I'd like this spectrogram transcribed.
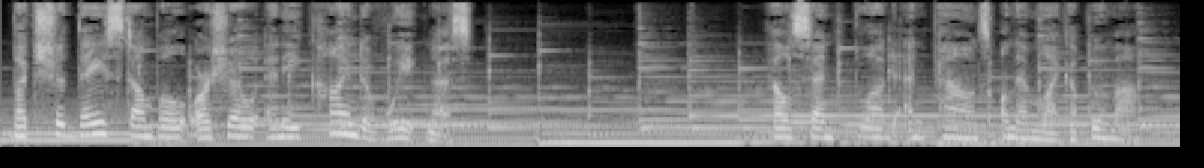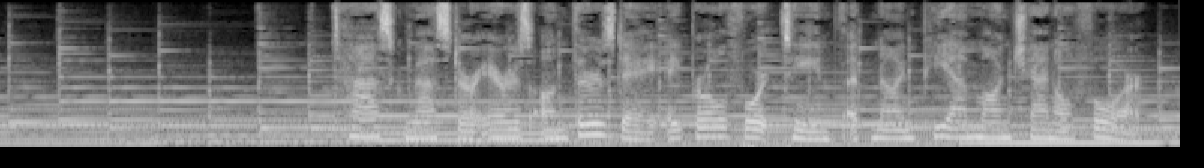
But should they stumble or show any kind of weakness, hell sent blood and pounds on them like a puma. Taskmaster airs on Thursday, April 14 at 9 p.m. on Channel 4.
